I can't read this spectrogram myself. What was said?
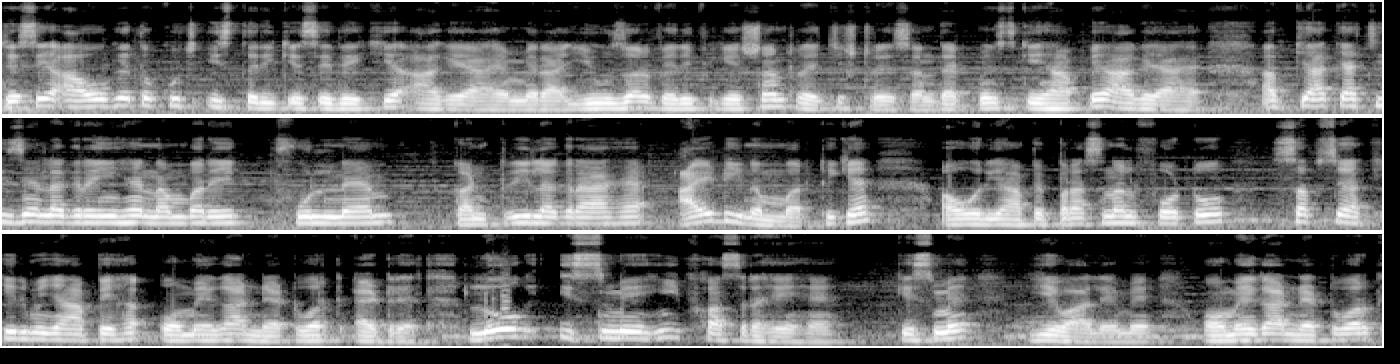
जैसे आओगे तो कुछ इस तरीके से देखिए, आ गया है मेरा user verification registration that means कि यहाँ पे आ गया है। अब क्या क्या चीज़ें लग रही हैं? नंबर एक फुल नेम कंट्री लग रहा है आईडी नंबर ठीक है? और यहाँ पे पर्सनल फ़ोटो सबसे आखिर में यहाँ पे है ओमेगा नेटवर्क एड्रेस लोग इसमें ही फंस रहे हैं। किसमें? ये वाले में। ओमेगा नेटवर्क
